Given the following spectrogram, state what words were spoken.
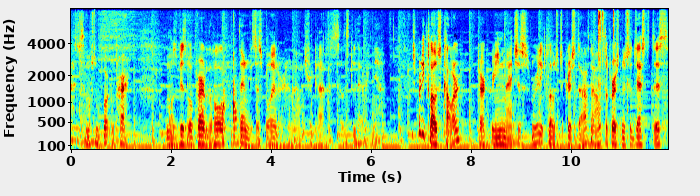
That's the most important part. The most visible part of the whole thing is the spoiler, and I almost forgot it. So let's do that right now. It's pretty close color. Dark green matches really close to Christoph. Now I hope the person who suggested this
